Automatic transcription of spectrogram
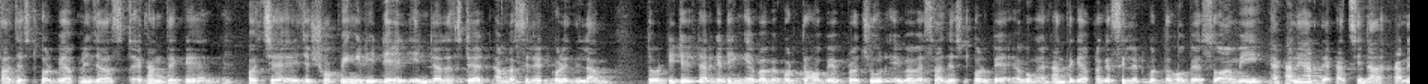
সাজেস্ট করবে আপনি জাস্ট এখান থেকে হচ্ছে এই যে শপিং রিটেল ইন্টারেস্টেড আমরা সিলেক্ট করে দিলাম। তো ডিটেল টার্গেটিং এভাবে করতে হবে, প্রচুর এভাবে সাজেস্ট করবে এবং এখান থেকে আপনাকে সিলেক্ট করতে হবে। সো আমি এখানে আর দেখাচ্ছি না, এখানে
